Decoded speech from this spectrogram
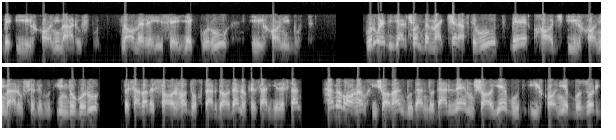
به ایلخانی معروف بود. نام رئیس یک گروه ایلخانی بود. گروه دیگر چون به مکه رفته بود به حاج ایلخانی معروف شده بود. این دو گروه به سبب سالها دختر دادن و پسر گرفتن همه با هم خیشاوند بودند و در ضمن شایع بود ایلخانی بزرگ.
